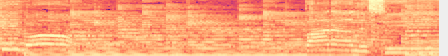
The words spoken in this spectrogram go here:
buen motivo para decir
